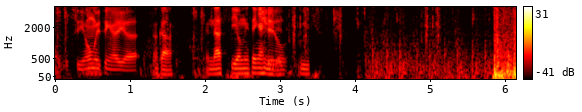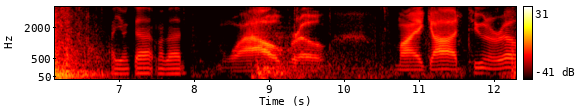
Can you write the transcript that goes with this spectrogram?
That's the only thing I got. Okay. And that's the only thing I needed. Oof. Yanked that, my bad. Wow, bro. My god, two in a row.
